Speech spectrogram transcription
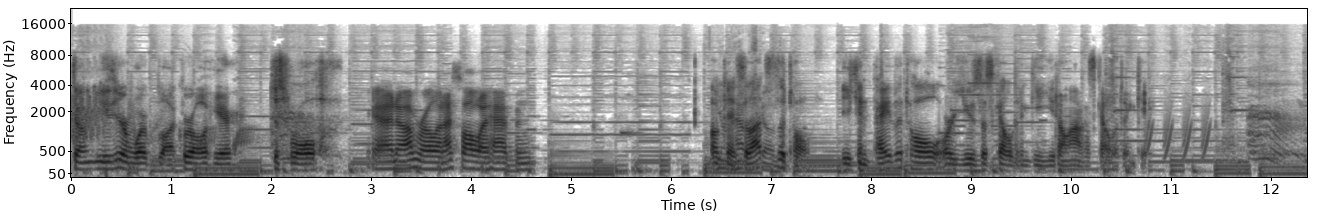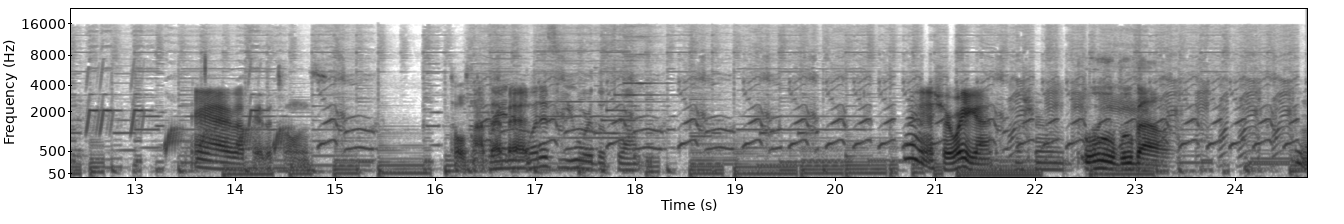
don't use your warp block. We're all here. Just roll. Yeah, no, I'm rolling. I saw what happened. Okay, so a that's the toll. You can pay the toll or use a skeleton key. You don't have a skeleton key. Yeah, I'll pay the tolls. Toll's not that Branden, bad. what if you were the flump? Yeah, sure. What you got? Mushroom. Ooh, Boo Bell. Hmm.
